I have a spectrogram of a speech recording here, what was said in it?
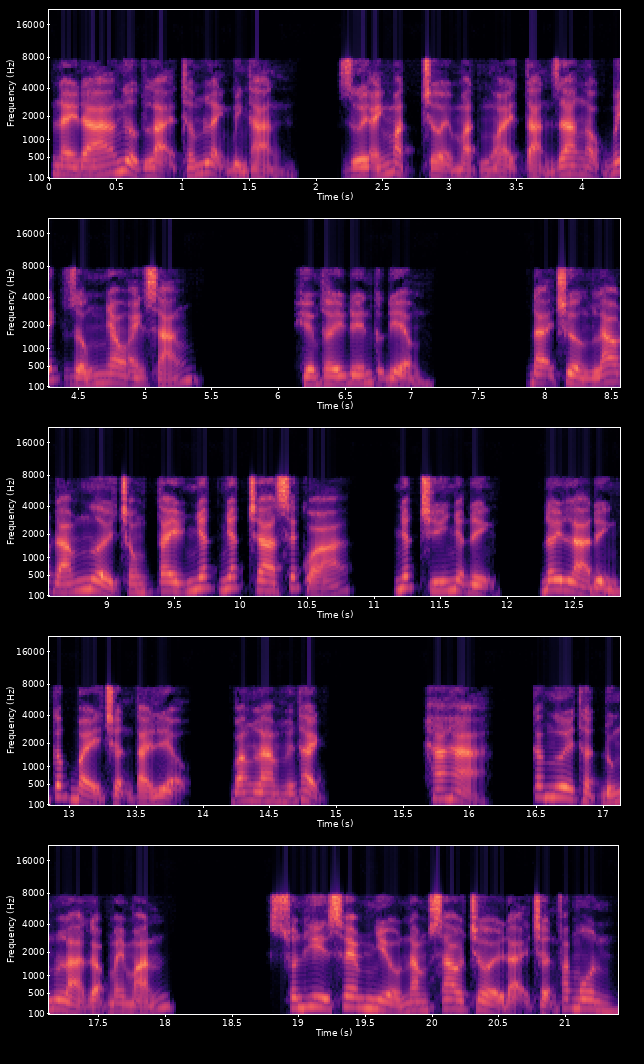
này đá ngược lại thấm lạnh bình thản, dưới ánh mặt trời mặt ngoài tản ra ngọc bích giống nhau ánh sáng. Hiếm thấy đến cực điểm. Đại trưởng lao đám người trong tay nhất nhất tra xét quá, nhất trí nhận định, đây là đỉnh cấp 7 trận tài liệu, băng lam huyến thạch. Ha ha, các ngươi thật đúng là gặp may mắn. Xuân Hy xem nhiều năm sao trời đại trận pháp môn,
